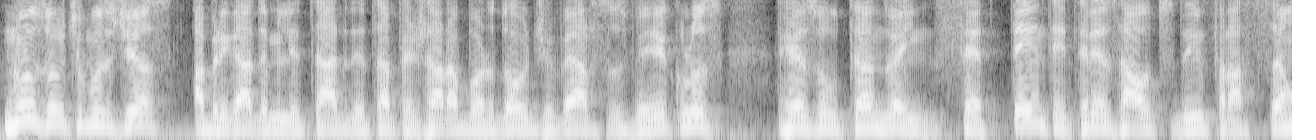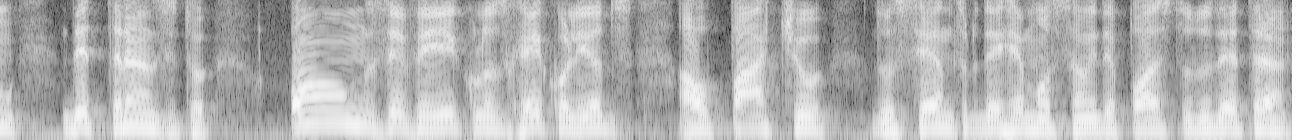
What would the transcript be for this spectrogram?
Nos últimos dias, a Brigada Militar de Itapejara abordou diversos veículos, resultando em 73 autos de infração de trânsito, 11 veículos recolhidos ao pátio do Centro de Remoção e Depósito do Detran.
